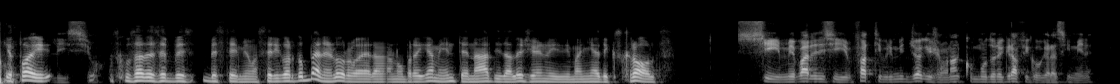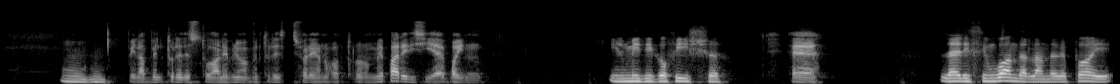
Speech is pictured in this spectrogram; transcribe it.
Che poi, Bellissimo. scusate se bes- bestemmio, ma se ricordo bene, loro erano praticamente nati dalle ceneri di Magnetic Scrolls. Sì, mi pare di sì. Infatti i primi giochi c'erano anche un motore grafico che era simile. Mhm. Per le avventure testuali, le prime avventure testuali che hanno fatto loro. Mi pare di sì, eh. Poi... Il mitico Fish, Eh, l'Alice in Wonderland, che poi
